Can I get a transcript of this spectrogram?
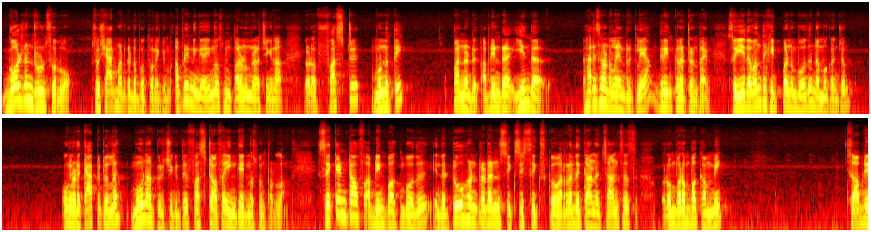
கோல்டன் ரூல் சொல்லுவோம். ஸோ ஷேர் மார்க்கெட்டை பொறுத்த வரைக்கும். அப்படி நீங்கள் இன்வெஸ்ட்மெண்ட் பண்ணணும்னு நினச்சிங்கன்னா இதோட ஃபஸ்ட்டு முந்நூற்றி பன்னெண்டு அப்படின்ற இந்த ஹரிசாண்டல் லைன் இருக்கு இல்லையா? Green colour trend line so இதை வந்து ஹிட் பண்ணும்போது நம்ம கொஞ்சம் உங்களோட கேபிட்டலில் மூணாக பிரிச்சுக்கிட்டு ஃபஸ்ட் ஆஃபை இங்கே இன்வெஸ்ட்மெண்ட் பண்ணலாம். செகண்ட் ஆஃப் அப்படின்னு பார்க்கும்போது இந்த டூ ஹண்ட்ரட் அண்ட் சிக்ஸ்டி சிக்ஸ்க்கு வர்றதுக்கான சான்சஸ் ரொம்ப ரொம்ப கம்மி. ஸோ அப்படி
